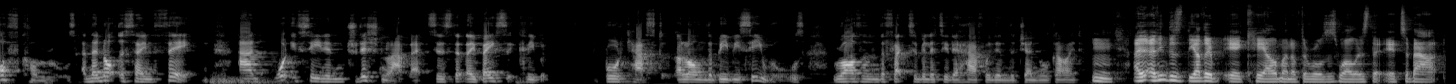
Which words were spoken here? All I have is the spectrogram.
Ofcom rules. And they're not the same thing. And what you've seen in traditional outlets is that they basically broadcast along the BBC rules rather than the flexibility they have within the general guide. Mm. I, I, think there's the other uh, key element of the rules as well is that it's about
